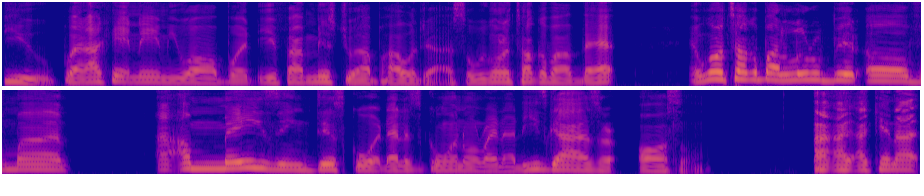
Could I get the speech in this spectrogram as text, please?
few, but I can't name you all. But if I missed you, I apologize. So we're going to talk about that. And we're going to talk about a little bit of my amazing Discord that is going on right now. These guys are awesome. I, I cannot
